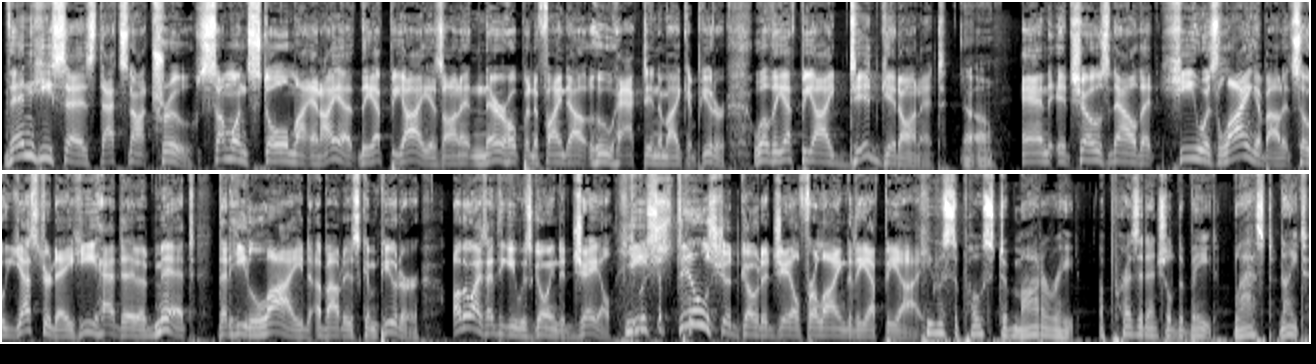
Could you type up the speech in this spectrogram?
Then he says that's not true. Someone stole my and I uh, the FBI is on it and they're hoping to find out who hacked into my computer. Well, the FBI did get on it oh. and it shows now that he was lying about it. So yesterday he had to admit that he lied about his computer. Otherwise, I think he was going to jail. He, was suppo- still should go to jail for lying to the FBI. He was supposed to moderate a presidential debate last night.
